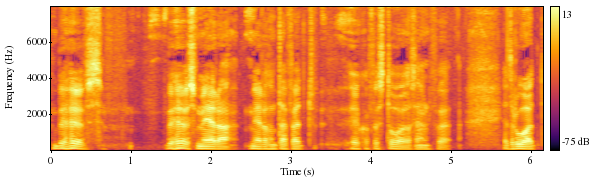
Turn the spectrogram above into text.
behövs, behövs mera, mera sånt här för att öka förståelsen. För jag tror att,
